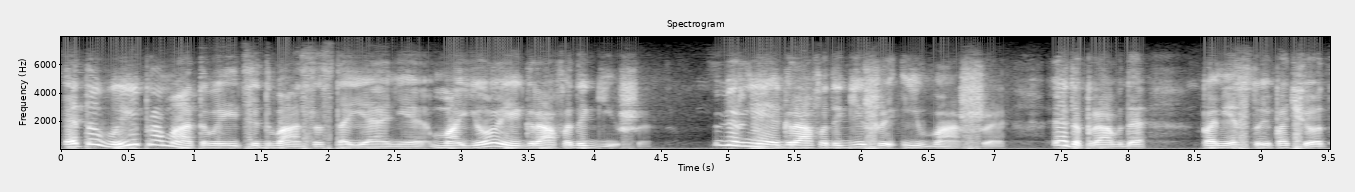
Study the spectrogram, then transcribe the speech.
Это вы проматываете два состояния, мое и графа де Гиша. Вернее, графа де Гиша и ваше. Это правда, по месту и почет.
